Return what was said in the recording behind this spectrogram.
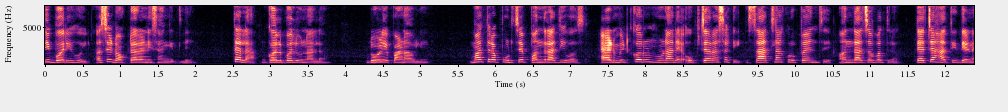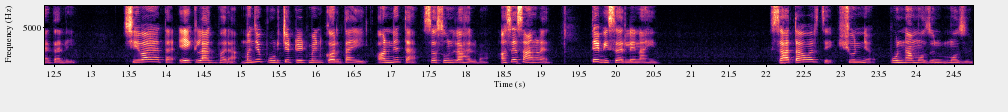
ती बरी होईल असे डॉक्टरांनी सांगितले. त्याला गलबलून आलं डोळे पाणावले. मात्र पुढचे पंधरा दिवस ॲडमिट करून होणाऱ्या उपचारासाठी सात लाख रुपयांचे अंदाजपत्र त्याच्या हाती देण्यात आले. शिवाय आता एक लाख भरा म्हणजे पुढची ट्रीटमेंट करता येईल. अन्यथा ससूनला हलवा असे सांगण्यात ते विसरले नाहीत. सातावरचे शून्य पुन्हा मोजून मोजून.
